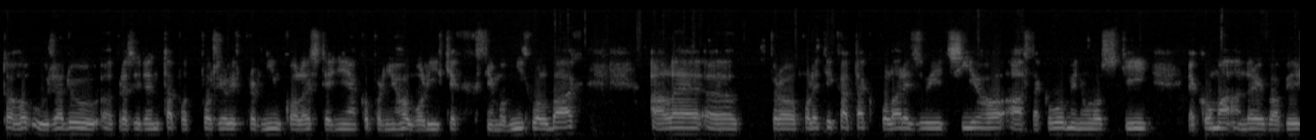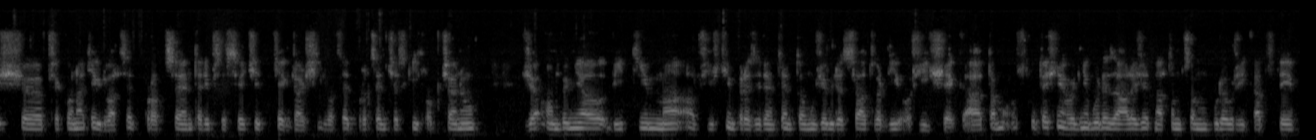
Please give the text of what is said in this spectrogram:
toho úřadu eh, prezidenta podpořili v prvním kole, stejně jako pro něho volí v těch sněmovních volbách. Ale eh, pro politika tak polarizujícího a s takovou minulostí, jakou má Andrej Babiš, eh, překonat těch 20%, tedy přesvědčit těch dalších 20% českých občanů, že on by měl být tím příštím prezidentem, to může být docela tvrdý oříšek. A tam skutečně hodně bude záležet na tom, co mu budou říkat ty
